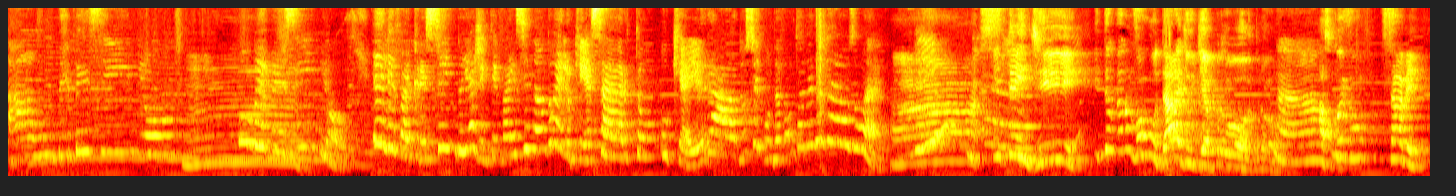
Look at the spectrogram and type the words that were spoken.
a um bebezinho. Hum, Um bebezinho. Ele vai crescendo e a gente vai ensinando ele o que é certo, o que é errado, segundo a vontade de Deus, ué. Ah, entendi. Então eu não vou mudar de um dia pro outro. Não. As coisas vão, sabe,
